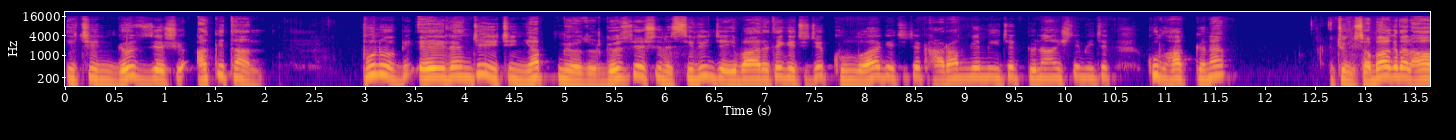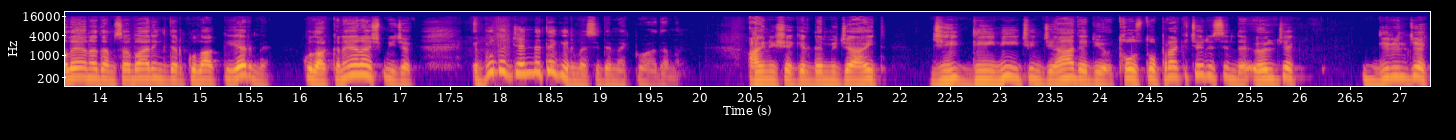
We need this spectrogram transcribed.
için gözyaşı akıtan bunu bir eğlence için yapmıyordur. Gözyaşını silince ibadete geçecek, kulluğa geçecek, haram yemeyecek, günah işlemeyecek, kul hakkına çünkü sabaha kadar ağlayan adam sabahleyin gider kul hakkı yer mi? Kul hakkına yanaşmayacak. E bu da cennete girmesi demek bu adamın. Aynı şekilde mücahit dini için cihad ediyor. Toz toprak içerisinde ölecek, dirilecek.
